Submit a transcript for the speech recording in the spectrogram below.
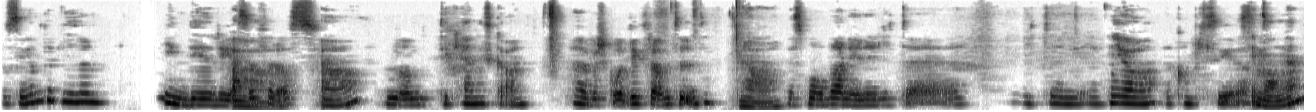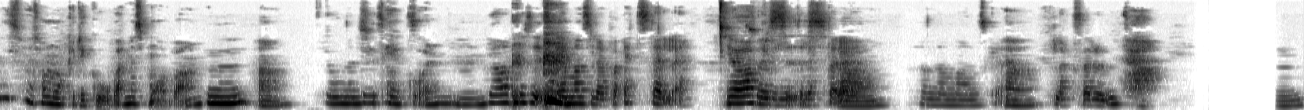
Får se om det blir någon Indienresa Ja. för oss. ja, Någon tycker jag ni ska. Överskådlig framtid. Ja, Med småbarn är det lite, lite mer ja. komplicerat. Det är många som, som åker till Goa med småbarn. Mm. Ja, Jo, men det är det går. Mm. Ja, precis. Är man sådär på ett ställe Ja, Så är det lite lättare. Ja, än om man ska ja. flaxa runt. Mm.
